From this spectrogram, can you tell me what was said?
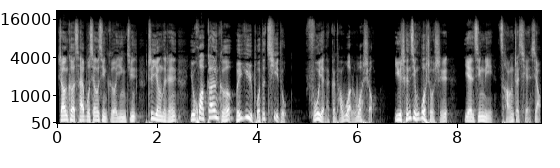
张克才不相信葛应军这样的人有化干戈为玉帛的气度，敷衍的跟他握了握手。与陈静握手时，眼睛里藏着浅笑，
